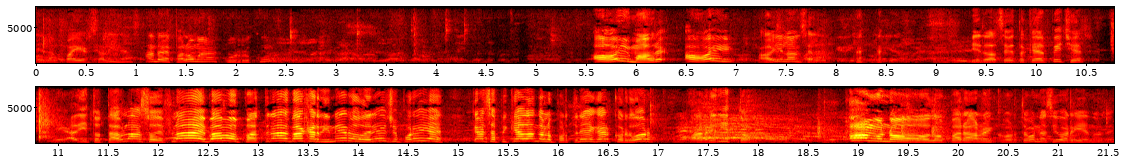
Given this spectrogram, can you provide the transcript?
del Empire Salinas. Andrés Paloma, currucú. ¡Ay, madre! ¡Ay! Ahí láncela. Viene la cebeta que el pitcher. Pegadito, tablazo de fly. Vamos para atrás. Va jardinero derecho por ella. Cansa picada dando la oportunidad de llegar corredor. Barridito. ¡Vámonos! Lo pararon en corto. Aún así barriéndose.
